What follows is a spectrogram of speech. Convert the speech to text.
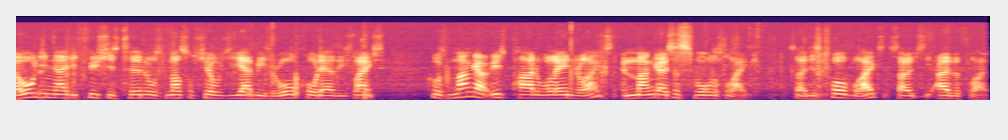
So all your native fishes, turtles, mussel shells, yabbies are all caught out of these lakes. Course, Mungo is part of Willandra Lakes, and Mungo is the smallest lake. So there's 12 lakes, so it's the overflow.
